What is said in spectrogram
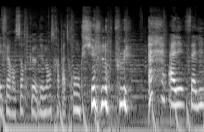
et faire en sorte que demain on sera pas trop anxieux non plus. Allez, salut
